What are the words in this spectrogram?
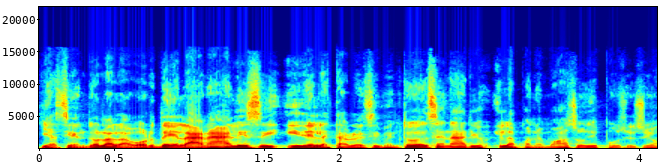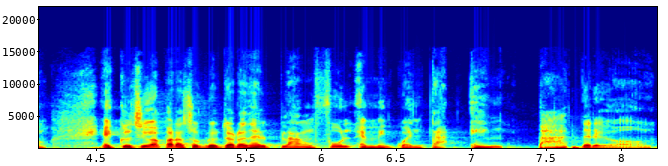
y haciendo la labor del análisis y del establecimiento de escenarios y la ponemos a su disposición. Exclusiva para suscriptores del plan Full en mi cuenta en Patreon.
